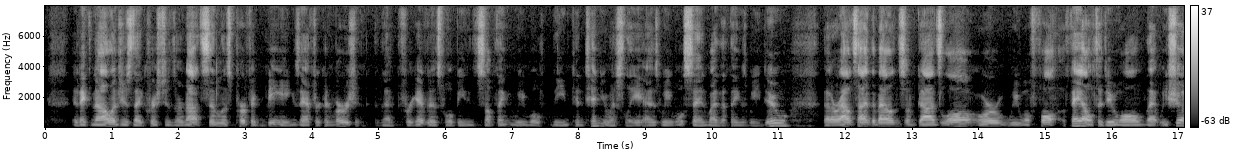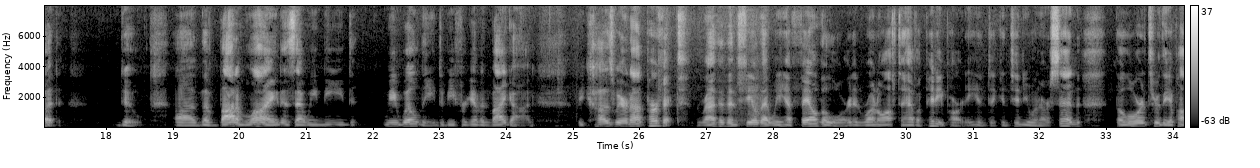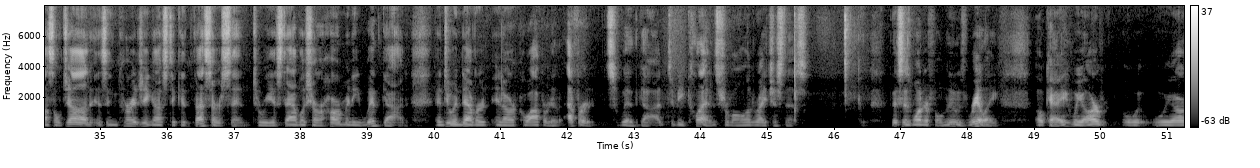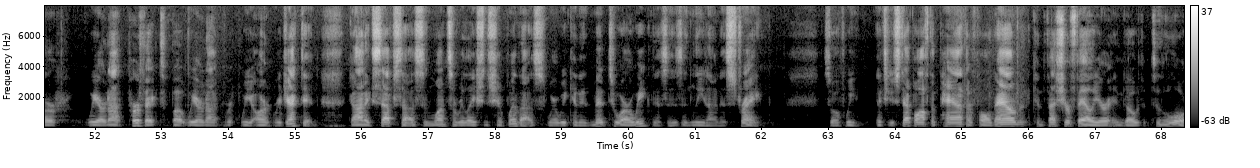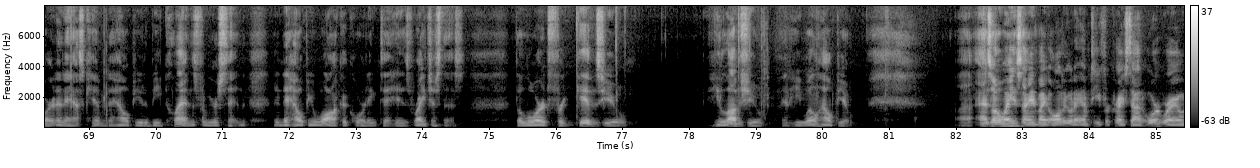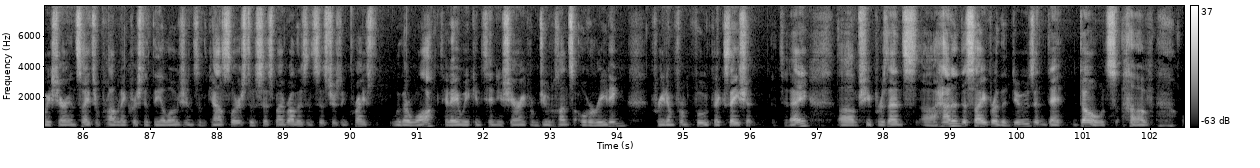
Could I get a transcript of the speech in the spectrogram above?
It acknowledges that Christians are not sinless, perfect beings after conversion, and that forgiveness will be something we will need continuously as we will sin by the things we do that are outside the bounds of God's law, or we will fall, fail to do all that we should do. Uh, the bottom line is that we need, we will need to be forgiven by God because we are not perfect. Rather than feel that we have failed the Lord and run off to have a pity party and to continue in our sin, the Lord, through the Apostle John, is encouraging us to confess our sin, to reestablish our harmony with God, and to endeavor in our cooperative efforts with God to be cleansed from all unrighteousness. This is wonderful news, really. Okay, we are we are we are not perfect, but we are not we aren't rejected. God accepts us and wants a relationship with us where we can admit to our weaknesses and lean on his strength. So if we if you step off the path or fall down, confess your failure and go to the Lord and ask him to help you to be cleansed from your sin and to help you walk according to his righteousness. The Lord forgives you. He loves you and he will help you. Uh, as always, I invite all to go to mtforchrist.org, where I always share insights from prominent Christian theologians and counselors to assist my brothers and sisters in Christ with their walk. Today, we continue sharing from June Hunt's Overeating Freedom from Food Fixation. And today, um, she presents uh, how to decipher the do's and don'ts of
